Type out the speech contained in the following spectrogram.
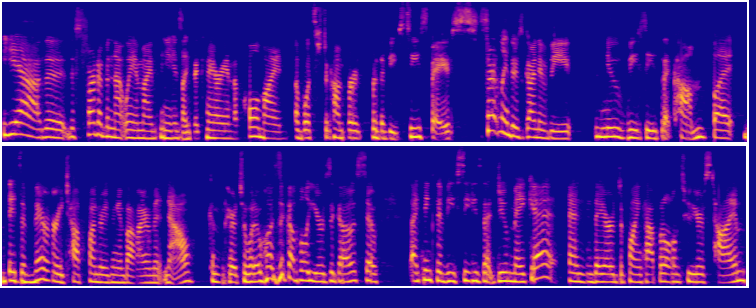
Yeah, the the startup in that way, in my opinion, is like the canary in the coal mine of what's to come for, for the VC space. Certainly, there's going to be new VCs that come, but it's a very tough fundraising environment now compared to what it was a couple of years ago. So I think the VCs that do make it and they are deploying capital in two years time,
